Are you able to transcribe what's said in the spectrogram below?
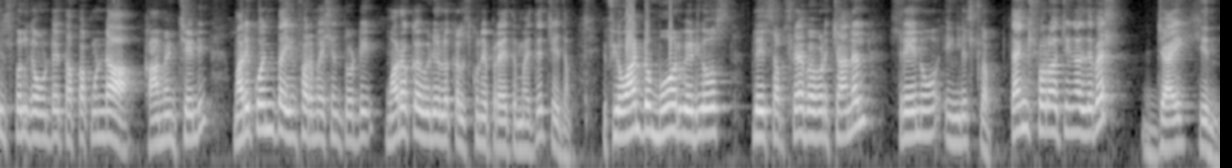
యూస్ఫుల్గా ఉంటే తప్పకుండా కామెంట్ చేయండి. మరికొంత ఇన్ఫర్మేషన్ తోటి మరొక వీడియోలో కలుసుకునే ప్రయత్నం అయితే చేద్దాం. If you want more videos please subscribe our channel Srinu English club thanks for watching all the best జై హింద్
